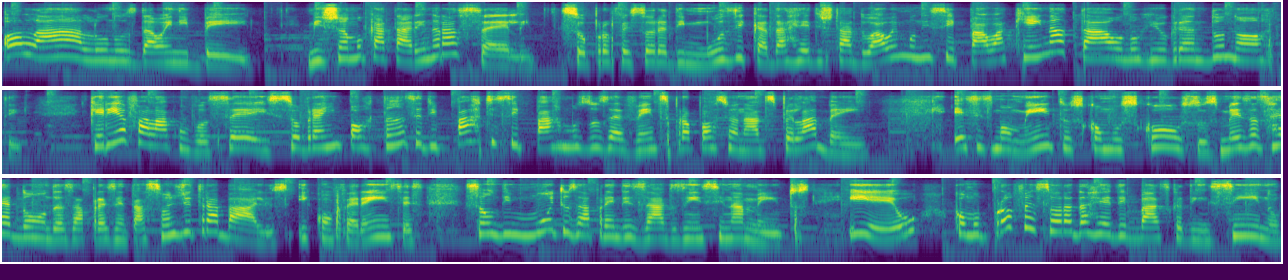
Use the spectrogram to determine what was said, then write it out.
Olá, alunos da UNB! Me chamo Catarina Aracelli, sou professora de música da rede estadual e municipal aqui em Natal, no Rio Grande do Norte. Queria falar com vocês sobre a importância de participarmos dos eventos proporcionados pela BEM. Esses momentos, como os cursos, mesas redondas, apresentações de trabalhos e conferências, são de muitos aprendizados e ensinamentos. E eu, como professora da rede básica de ensino,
